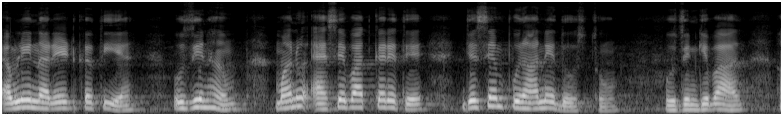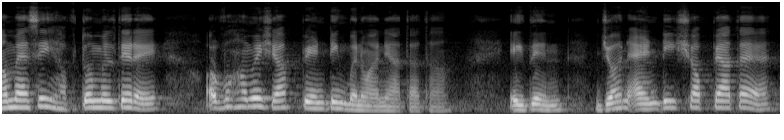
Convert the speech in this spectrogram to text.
एमली नरेट करती है, उस दिन हम, मानो ऐसे बात करे थे जैसे हम पुराने दोस्त हों। उस दिन के बाद हम ऐसे ही हफ्तों मिलते रहे और वो हमेशा पेंटिंग बनवाने आता था। एक दिन जॉन एंटी शॉप पे आता है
